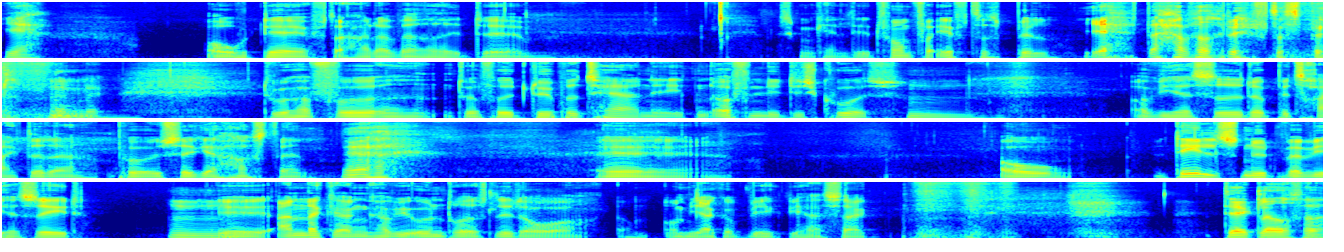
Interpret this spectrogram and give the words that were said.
Ja, Og derefter har der været et, øh, hvad skal man kalde det, et form for efterspil. ja, der har været et efterspil. Mm. Du har fået, du har fået dyppet tæerne i den offentlige diskurs, Mm. og vi har siddet og betragtet dig på sikker afstand. Ja. Øh, og dels nyt, hvad vi har set. Mm. Øh, andre gange har vi undret os lidt over, om, Jakob virkelig har sagt. Det er jeg glad for.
